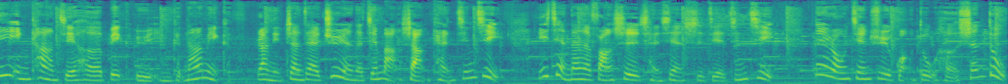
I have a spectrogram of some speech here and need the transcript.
B Income 结合 Big 与 Economic，让你站在巨人的肩膀上看经济，以简单的方式呈现世界经济，内容兼具广度和深度，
